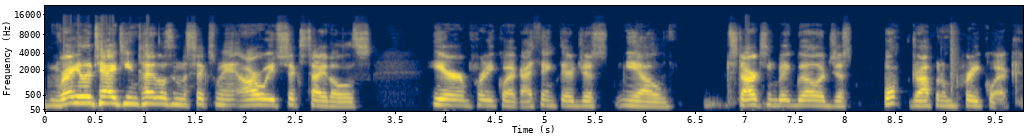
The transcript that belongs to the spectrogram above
regular tag team titles and the six man ROH six titles here pretty quick. I think they're just you know Starks and Big Bill are just boom, dropping them pretty quick.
